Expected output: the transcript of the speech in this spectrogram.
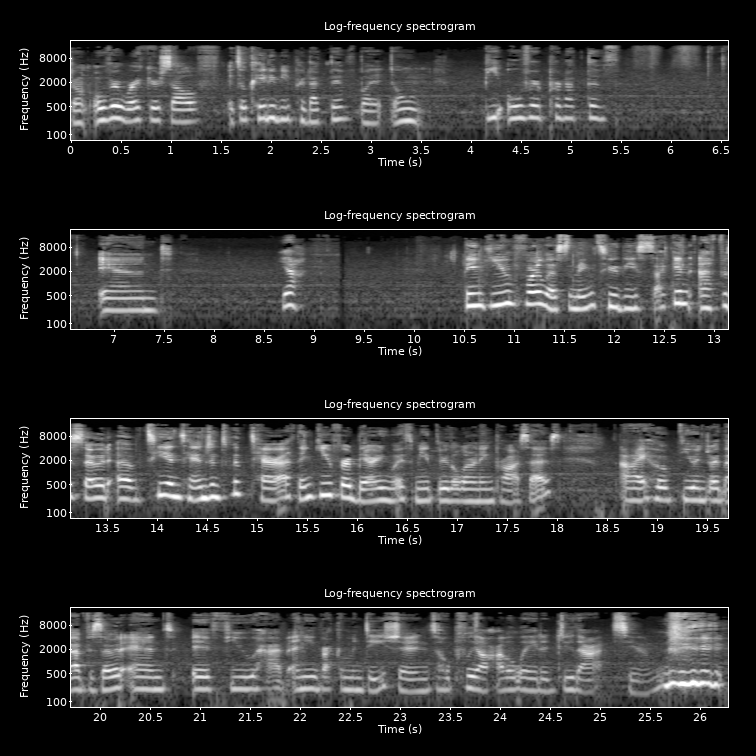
don't overwork yourself. It's okay to be productive, but don't be overproductive. And yeah. Thank you for listening to the second episode of Tea and Tangents with Tara. Thank you for bearing with me through the learning process. I hope you enjoyed the episode, and if you have any recommendations, hopefully I'll have a way to do that soon.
